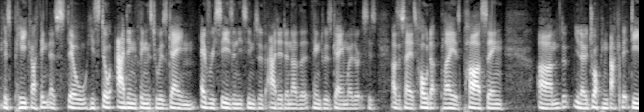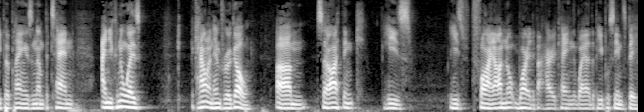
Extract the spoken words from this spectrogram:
his peak. I think there's still he's still adding things to his game every season. He seems to have added another thing to his game, whether it's his, as I say, his hold up play, his passing, um, you know, dropping back a bit deeper, playing as a number ten, and you can always count on him for a goal. Um, so I think he's he's fine. I'm not worried about Harry Kane the way other people seem to be.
